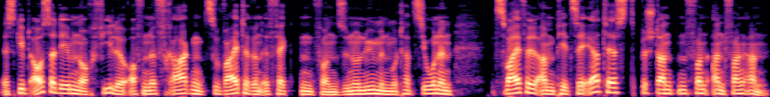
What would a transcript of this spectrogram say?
es gibt außerdem noch viele offene Fragen zu weiteren Effekten von synonymen Mutationen, Zweifel am PCR-Test bestanden von Anfang an.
